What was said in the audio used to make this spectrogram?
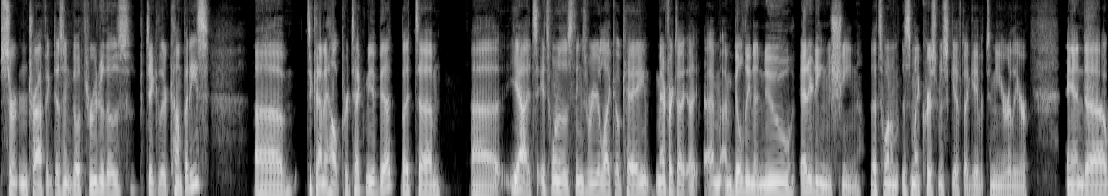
certain traffic doesn't go through to those particular companies uh, to kind of help protect me a bit. But um, uh, yeah, it's it's one of those things where you're like, okay. Matter of fact, I, I am I'm, I'm building a new editing machine. That's one of this is my Christmas gift. I gave it to me earlier, and uh,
